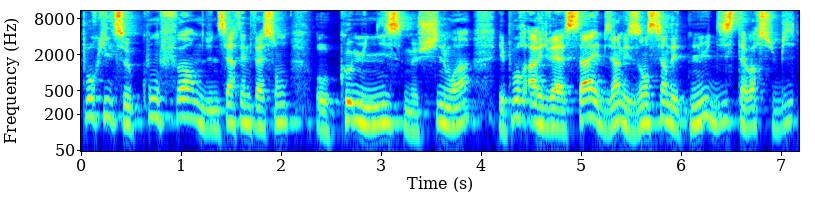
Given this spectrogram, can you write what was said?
pour qu'ils se conforment d'une certaine façon au communisme chinois. Et pour arriver à ça, eh bien, les anciens détenus disent avoir subi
